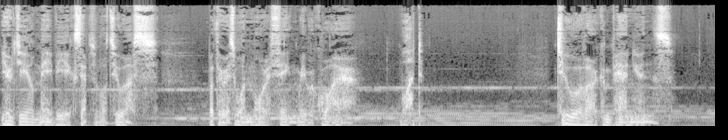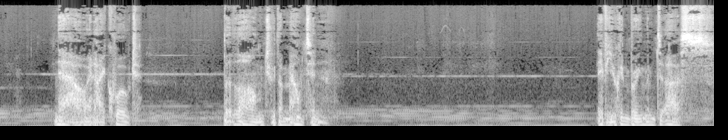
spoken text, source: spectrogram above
Your deal may be acceptable to us, but there is one more thing we require. What? Two of our companions, now, and I quote, belong to the mountain. If you can bring them to us,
